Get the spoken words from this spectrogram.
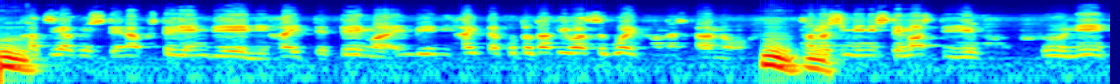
うな活躍してなくて、NBA に入ってて、まあ、NBA に入ったことだけはすごいあの、楽しみにしてますっていうふうに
